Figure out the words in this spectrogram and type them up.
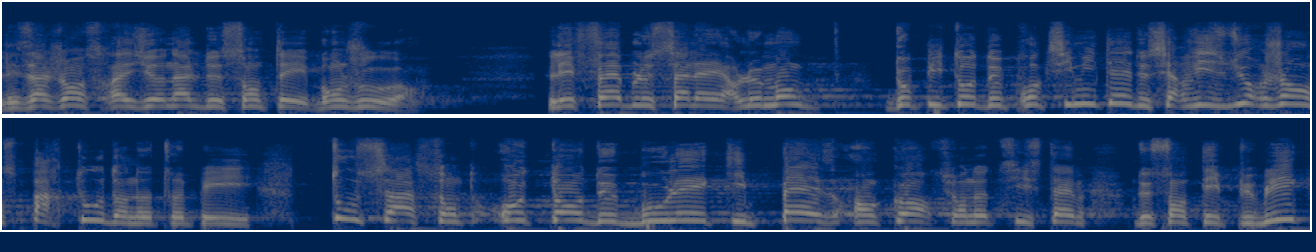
les agences régionales de santé, bonjour, les faibles salaires, le manque d'hôpitaux de proximité, de services d'urgence partout dans notre pays. Tout ça sont autant de boulets qui pèsent encore sur notre système de santé publique.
